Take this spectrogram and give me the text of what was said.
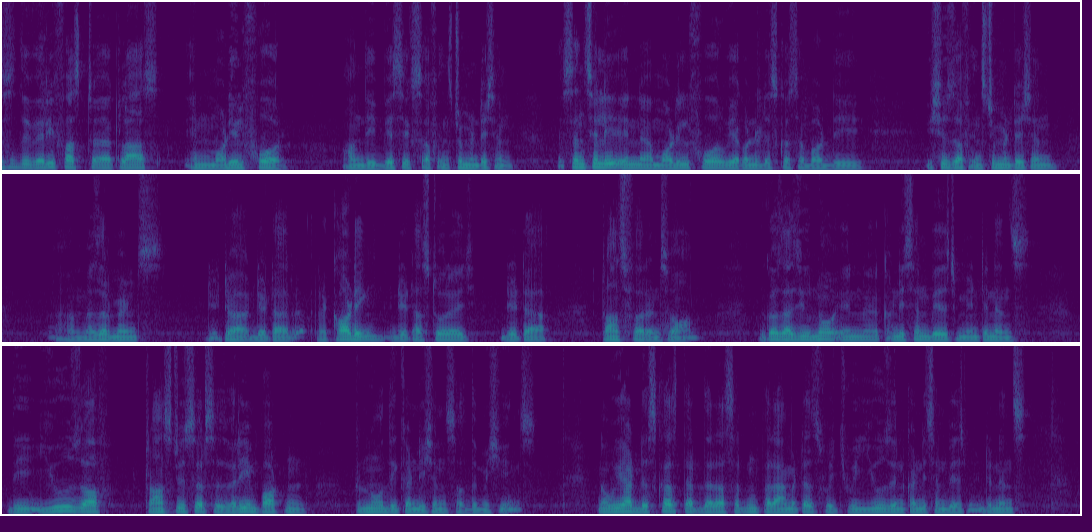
This is the very first uh, class in module 4 on the basics of instrumentation. Essentially in uh, module 4 we are going to discuss about the issues of instrumentation, uh, measurements, data, data recording, data storage, data transfer and so on. Because as you know in uh, condition based maintenance, the use of transducers is very important to know the conditions of the machines. Now, we had discussed that there are certain parameters which we use in condition based maintenance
